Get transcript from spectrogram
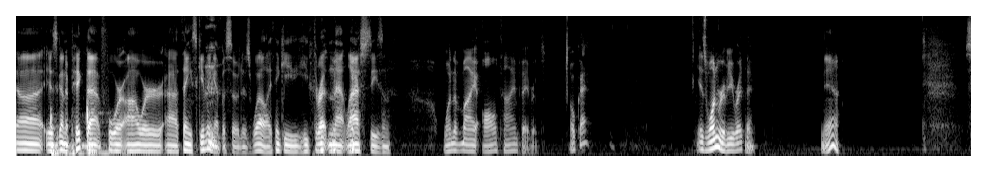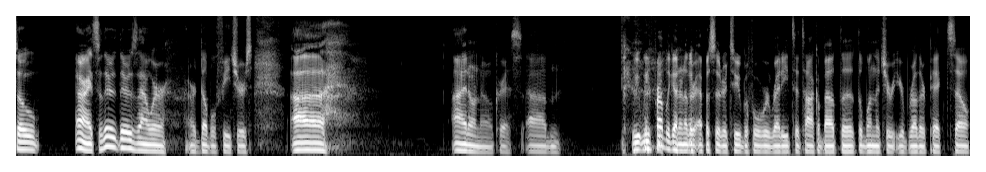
uh, is going to pick that for our uh, Thanksgiving episode as well. I think he he threatened that last season. One of my all-time favorites. Okay. Is one review right there. Yeah. So, all right. So there there's our our double features. Uh, I don't know, Chris. Um, we we've probably got another episode or two before we're ready to talk about the the one that your your brother picked. So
